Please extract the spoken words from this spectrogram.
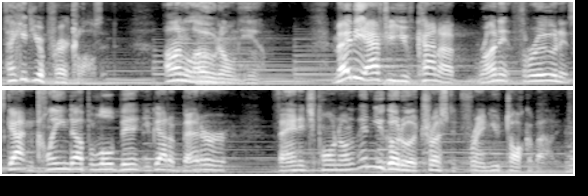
Take it to your prayer closet, unload on Him. Maybe after you've kind of run it through and it's gotten cleaned up a little bit, and you've got a better vantage point on it, then you go to a trusted friend, you talk about it.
